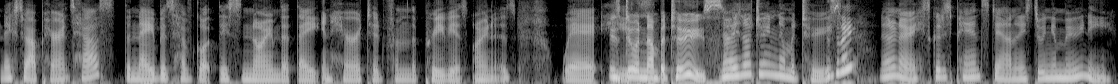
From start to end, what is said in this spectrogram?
Next to our parents' house, the neighbors have got this gnome that they inherited from the previous owners where He's doing number twos, No, he's not doing number twos. isn't he? No, no, no. He's got his pants down and he's doing a mooney.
